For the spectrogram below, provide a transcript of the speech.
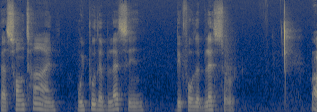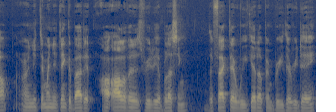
but sometimes we put the blessing before the blesser. Well, when you th- when you think about it, all, all of it is really a blessing. The fact that we get up and breathe every day,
